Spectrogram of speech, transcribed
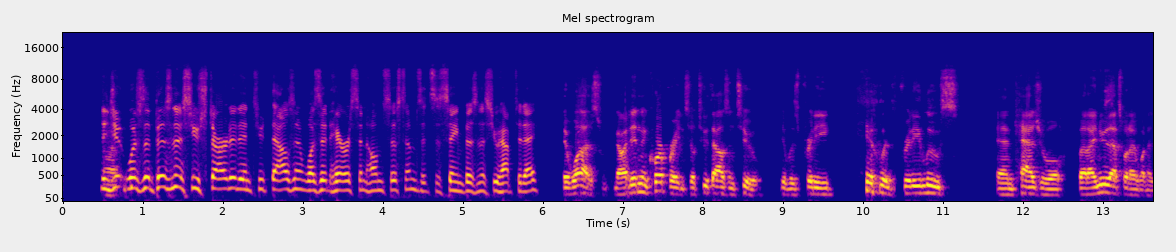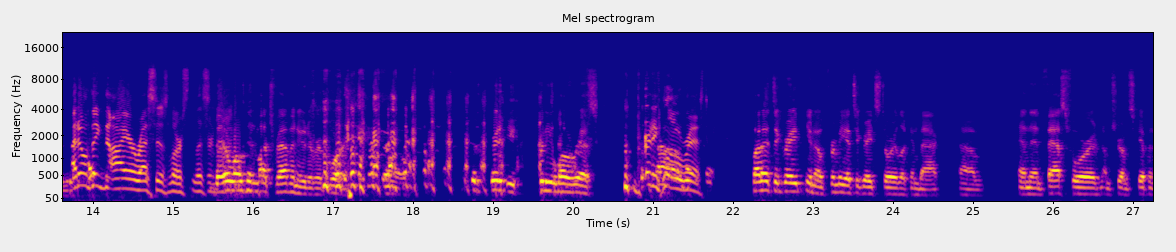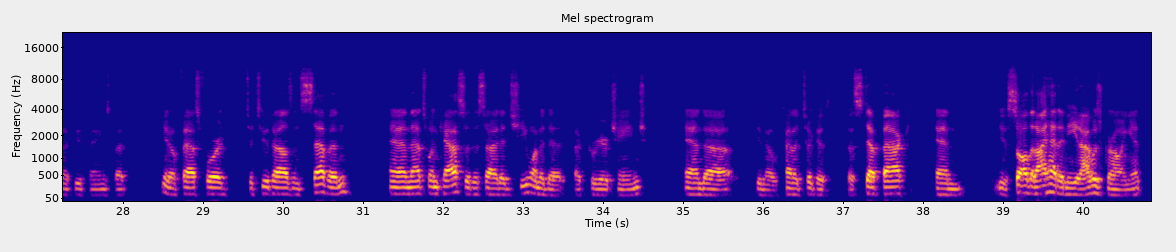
Did you, uh, was the business you started in 2000, was it Harrison Home Systems? It's the same business you have today? It was. Now I didn't incorporate until 2002. It was pretty, it was pretty loose and casual, but I knew that's what I wanted to do. I don't think the IRS is listening. There wasn't much revenue to report. so it was pretty, pretty low risk. pretty low um, risk. But it's a great, you know, for me, it's a great story looking back. Um, and then fast forward, I'm sure I'm skipping a few things, but you know, fast forward to 2007, and that's when Casa decided she wanted a, a career change, and uh, you know, kind of took a, a, step back and you saw that I had a need. I was growing it,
